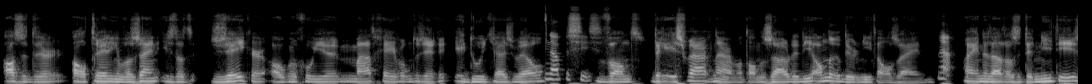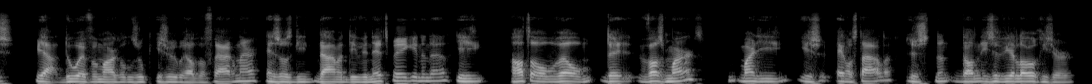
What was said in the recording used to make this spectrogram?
als het er al trainingen van zijn, is dat zeker ook een goede maatgever om te zeggen, ik doe het juist wel. Nou, precies. Want er is vraag naar, want anders zouden die andere er niet al zijn. Ja. Maar inderdaad, als het er niet is, ja, doe even marktonderzoek, is er überhaupt wel vraag naar. En zoals die dame die we net spreken inderdaad, die had al wel, er was markt, maar die is Engelstalig. Dus dan, dan is het weer logischer.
